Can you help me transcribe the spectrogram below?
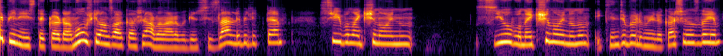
Hepiniz tekrardan hoş geldiniz arkadaşlar. Ben bugün sizlerle birlikte Cubon Action oyunun Cubon Action oyununun ikinci bölümüyle karşınızdayım.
